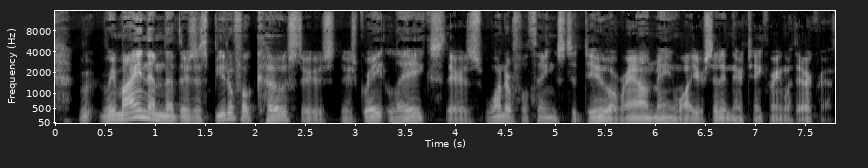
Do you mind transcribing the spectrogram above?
remind them that there's this beautiful coast there's there's great lakes there's wonderful things to do around maine while you're sitting there tinkering with aircraft.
